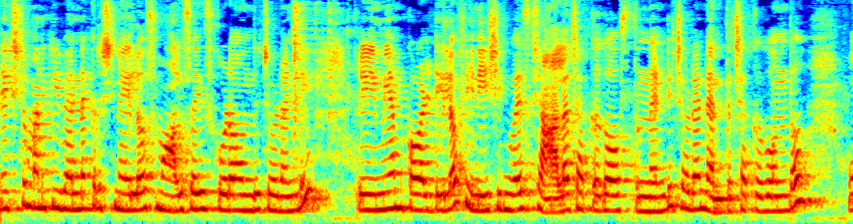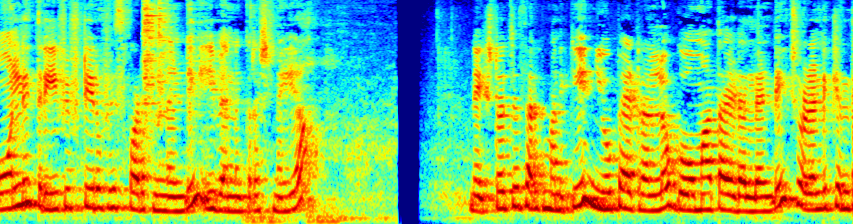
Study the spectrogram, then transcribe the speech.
నెక్స్ట్ మనకి వెన్న కృష్ణయ్యలో స్మాల్ సైజ్ కూడా ఉంది చూడండి. ప్రీమియం క్వాలిటీలో ఫినిషింగ్ వైజ్ చాలా చక్కగా వస్తుందండి. చూడండి ఎంత చక్కగా ఉందో. ఓన్లీ త్రీ ఫిఫ్టీ రూపీస్ పడుతుందండి ఈ వెన్న కృష్ణయ్య నెక్స్ట్ వచ్చేసరికి మనకి న్యూ ప్యాటర్న్లో గోమాత ఐడల్ అండి. చూడండి కింద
